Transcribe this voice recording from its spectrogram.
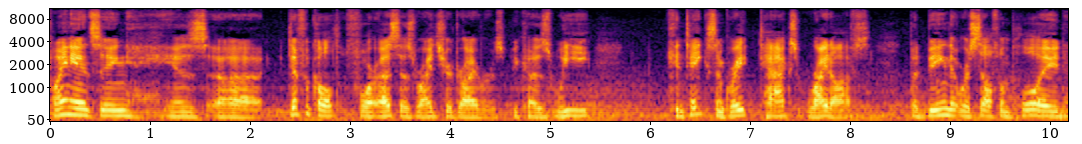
Financing is uh, difficult for us as rideshare drivers because we can take some great tax write-offs, but being that we're self-employed,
